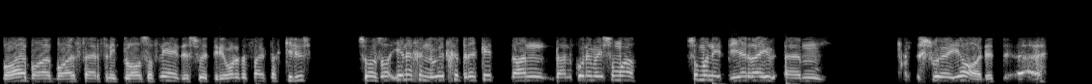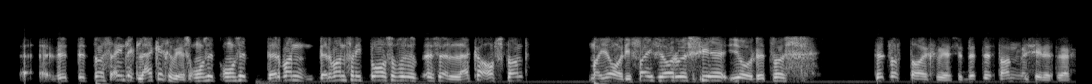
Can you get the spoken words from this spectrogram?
baie baie baie ver van die plaas of nie. Dit is so 350 km. So as al enige nood gedruk het, dan dan kon jy sommer sommer net deurry ehm um, so ja, dit uh, dit dit was eintlik lekker geweest. Ons het ons het Durban Durban van die plaas af is, is 'n lekker afstand. Maar ja, die 5 jaar oor see, ja, dit was dit was taai geweest. Dit is dan mis jy dit weer.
